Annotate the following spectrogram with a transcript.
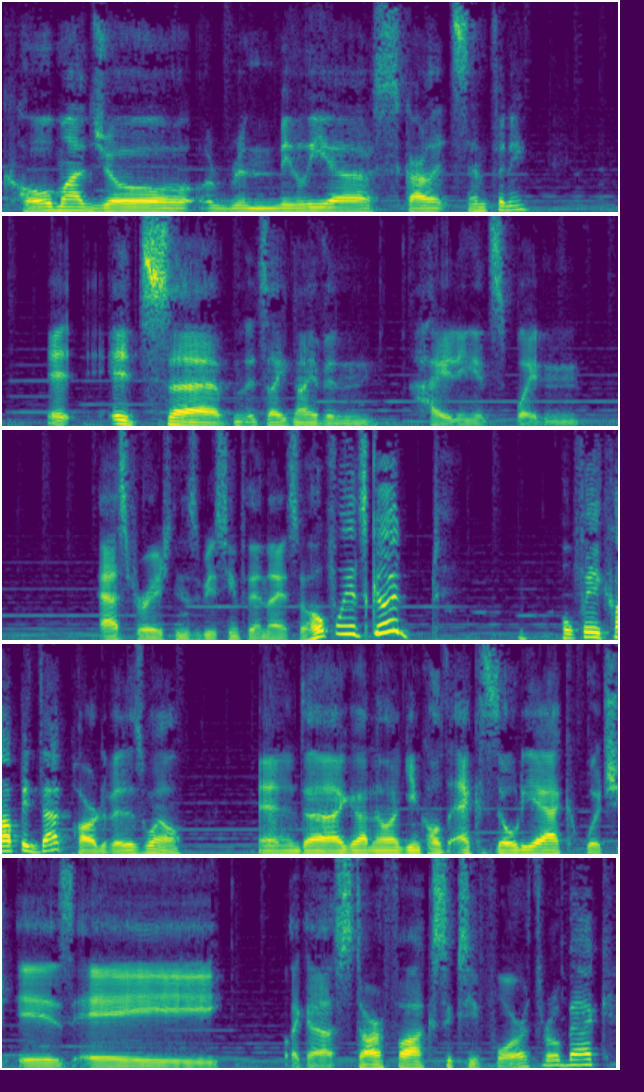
Koumajou Remilia Scarlet Symphony. It it's uh it's like not even hiding its blatant aspirations to be Symphony of the Night. So hopefully it's good. hopefully it copied that part of it as well. And uh, I got another game called X Zodiac, which is a like a Star Fox 64 throwback.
